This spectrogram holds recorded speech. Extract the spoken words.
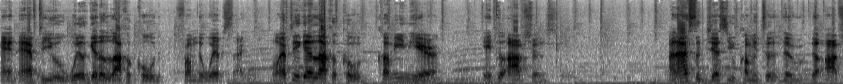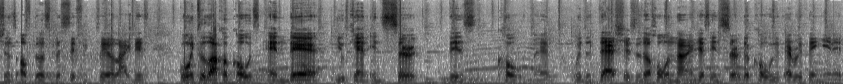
And after you will get a locker code from the website now after you get a locker code come in here into options and I suggest you come into the, the options of the specific player like this. Go into locker codes and there you can insert this code, man. With the dashes of the whole nine. Just insert the code with everything in it.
